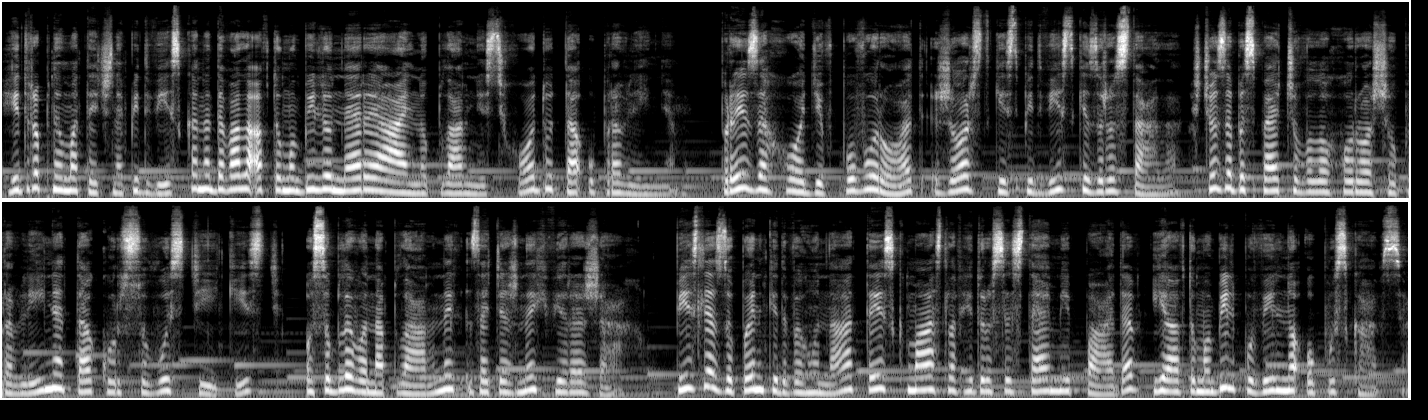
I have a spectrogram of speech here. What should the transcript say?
Гідропневматична підвіска надавала автомобілю нереальну плавність ходу та управління. При заході в поворот жорсткість підвіски зростала, що забезпечувало хороше управління та курсову стійкість, особливо на плавних затяжних віражах. Після зупинки двигуна тиск масла в гідросистемі падав і автомобіль повільно опускався.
